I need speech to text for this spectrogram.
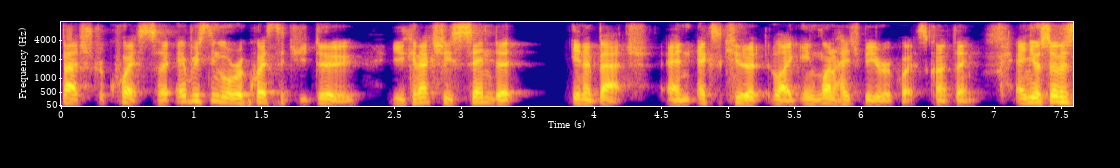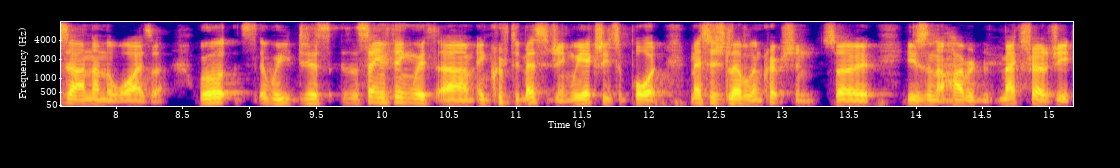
batched requests. So every single request that you do, you can actually send it in a batch and execute it like in one HTTP request kind of thing. And your services are none the wiser. Well, we just the same thing with um, encrypted messaging. We actually support message level encryption. So using a hybrid MAC strategy,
